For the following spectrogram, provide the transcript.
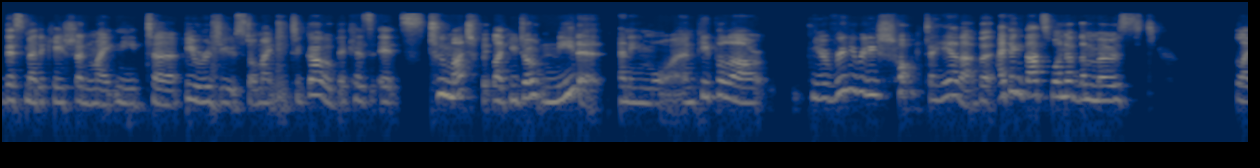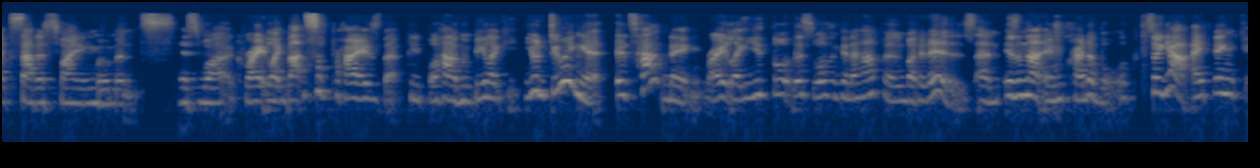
this medication might need to be reduced or might need to go because it's too much like you don't need it anymore. And people are you know really really shocked to hear that. But i think that's one of the most like satisfying moments this work right? Like that surprise that people have and be like you're doing it. It's happening right? Like you thought this wasn't going to happen but it is and isn't that incredible? So yeah i think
